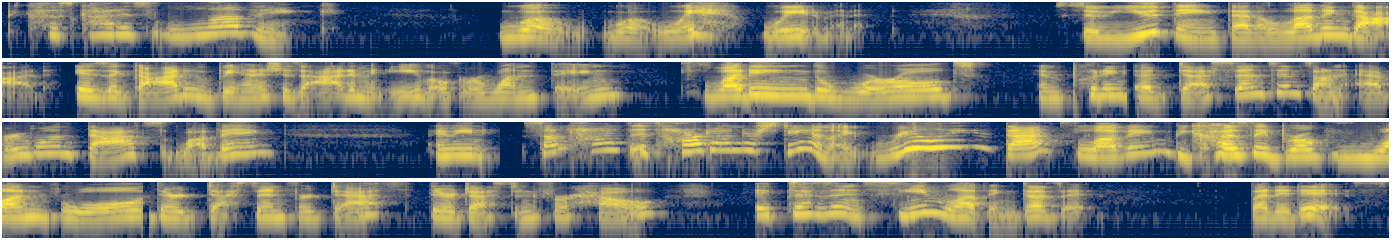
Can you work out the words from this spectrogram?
because God is loving. Whoa, whoa, wait, wait a minute. So you think that a loving God is a God who banishes Adam and Eve over one thing, flooding the world and putting a death sentence on everyone? That's loving? I mean, sometimes it's hard to understand. Like, really? That's loving? Because they broke one rule, they're destined for death, they're destined for hell? It doesn't seem loving, does it? But it is.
